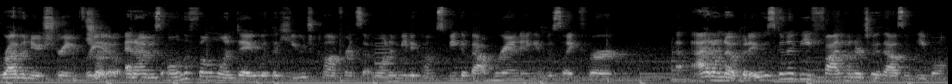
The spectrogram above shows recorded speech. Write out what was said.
revenue stream for Sure. you. And I was on the phone one day with a huge conference that wanted me to come speak about branding. It was like for, I don't know, but it was going to be 500 to 1,000 people.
